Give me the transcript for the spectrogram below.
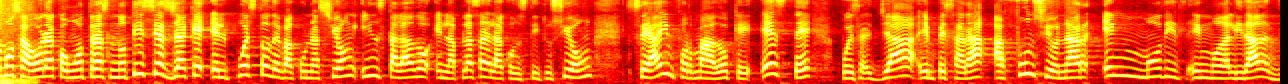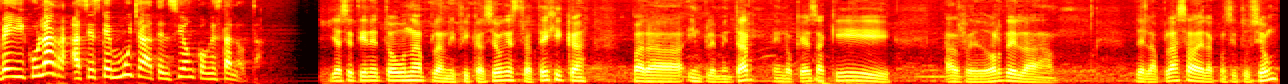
Vamos ahora con otras noticias, ya que el puesto de vacunación instalado en la Plaza de la Constitución se ha informado que este pues ya empezará a funcionar en, en modalidad vehicular. Así es que mucha atención con esta nota. Ya se tiene toda una planificación estratégica para implementar en lo que es aquí alrededor de la, de la Plaza de la Constitución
